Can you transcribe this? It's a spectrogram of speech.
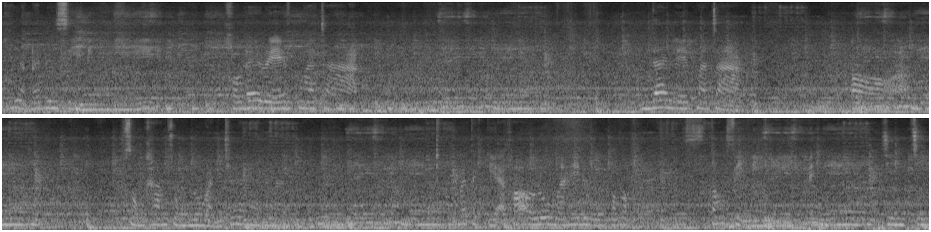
เขาอยากได้เป็นสีนี้เขาได้เรฟมาจาก ได้เรฟมาจากเออสงครามสงหลวนชื่ออะไรนะเมื่อตะเกียเขาเอารูปมาให้ดูเขาบอก ต้องสีนี้เป็นจีนจี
